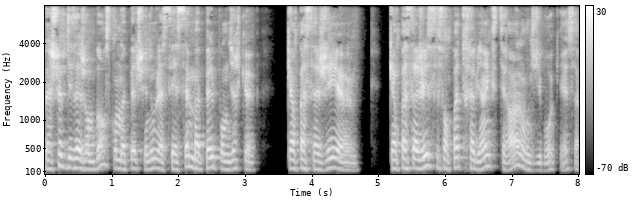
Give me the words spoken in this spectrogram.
la chef des agents de bord, ce qu'on appelle chez nous la CSM, m'appelle pour me dire que qu'un passager, euh, qu'un passager se sent pas très bien, etc. Donc, je dis bon, ok, ça,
